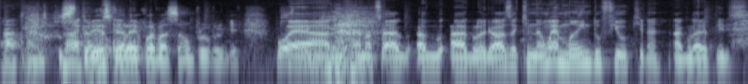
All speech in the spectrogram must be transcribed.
Ah, tá. Os Não, é três deram a informação pro Burguês. Pô, é a, a nossa a, a- a gloriosa que não é mãe do Fiuk, né? A Glória Pires.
